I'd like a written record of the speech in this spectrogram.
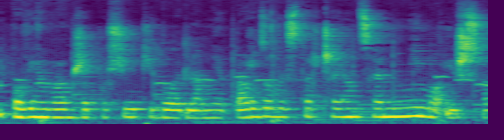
I powiem Wam, że posiłki były dla mnie bardzo wystarczające, mimo iż są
